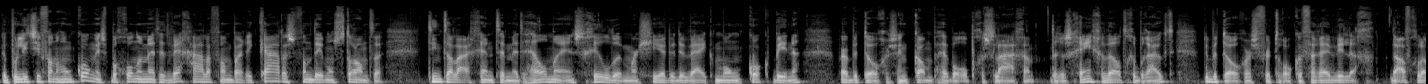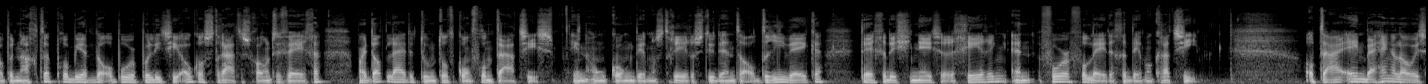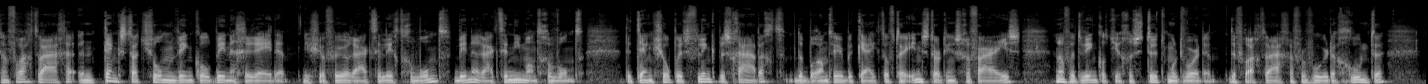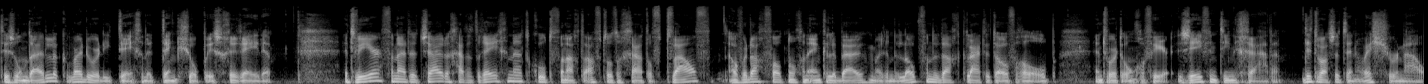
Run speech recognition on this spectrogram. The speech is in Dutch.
De politie van Hongkong is begonnen met het weghalen van barricades van demonstranten. Tientallen agenten met helmen en schilden marcheerden de wijk Mong Kok binnen, waar betogers een kamp hebben opgeslagen. Er is geen geweld gebruikt, de betogers vertrokken vrijwillig. De afgelopen nachten probeerde de oproerpolitie ook al straten schoon te vegen, maar dat leidde toen tot confrontaties. In Hongkong demonstreren studenten al drie weken tegen de Chinese regering en voor volledige democratie. Op de A1 bij Hengelo is een vrachtwagen een tankstationwinkel binnengereden. De chauffeur raakte licht gewond, binnen raakte niemand gewond. De tankshop is flink beschadigd. De brandweer bekijkt of er instortingsgevaar is en of het winkeltje gestut moet worden. De vrachtwagen vervoerde groenten. Het is onduidelijk waardoor die tegen de tankshop is gereden. Het weer, vanuit het zuiden gaat het regenen. Het koelt vannacht af tot een graad of 12. Overdag valt nog een enkele bui, maar in de loop van de dag klaart het overal op. En het wordt ongeveer 17 graden. Dit was het NOS Journaal.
